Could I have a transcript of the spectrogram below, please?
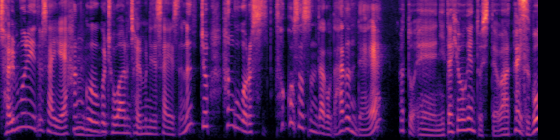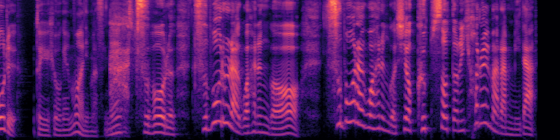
젊은이들 사이에 한국을 좋아하는 젊은이들 사이에서는 좀 한국어로 쓰- 섞어서 쓴다고도 하던데. あと、えー似た表現としては「はいつぼる」 という表現もありますね。 아, 츠보르. 츠보르라고 하는 거, 츠보라고 하는 것이요. 급소 또는 혀를 말합니다.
